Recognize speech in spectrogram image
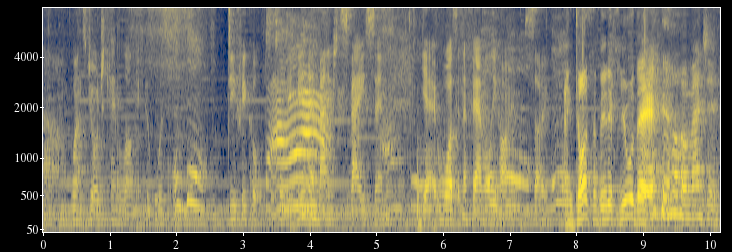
Um, once George came along, it was difficult to live in and manage the space, and yeah, it wasn't a family home. So, And God forbid if you were there. oh, imagine.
